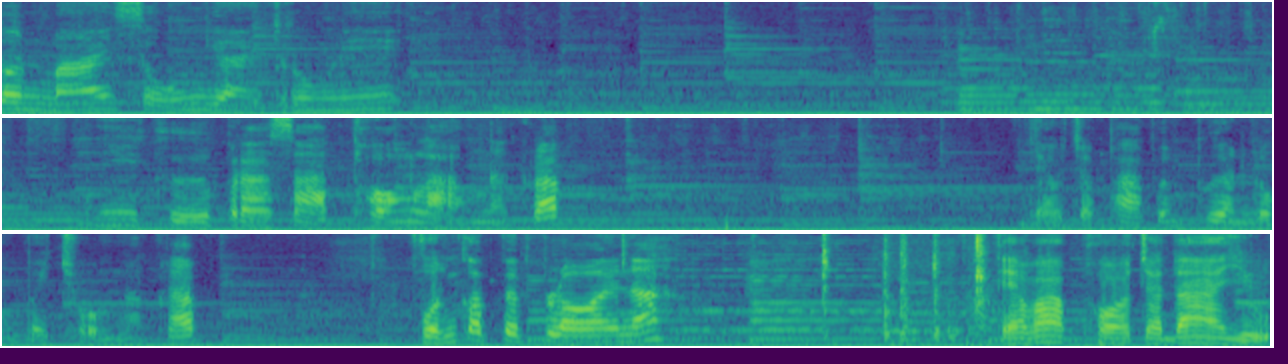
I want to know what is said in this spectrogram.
ต้นไม้สูงใหญ่ตรงนี้ นี่คือปราสาททองหลางนะครับ เดี๋ยวจะพาเพื่อนๆลงไปชมนะครับ ฝนก็ไปปลอยนะ แต่ว่าพอจะได้อยู่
